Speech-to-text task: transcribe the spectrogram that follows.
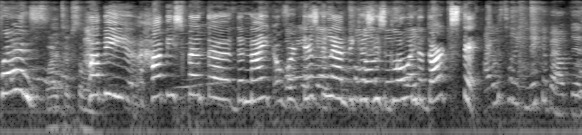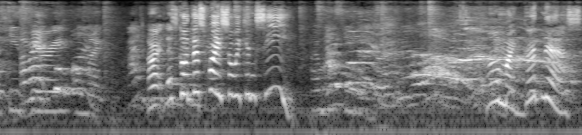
friends. Why I took so long. Hubby, hubby spent the, the night over Oh, at yes, yes. Disneyland Pull because out he's this glow in the dark stick. I was telling Nick about this. He's very. Oh my. All right, let's go this way so we can see. I want to see this. Oh my goodness.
